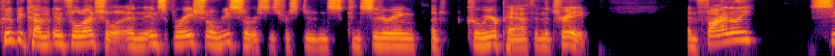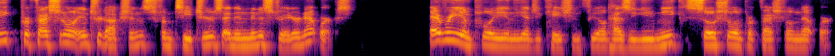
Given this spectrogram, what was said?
could become influential and inspirational resources for students considering a career path in the trade. And finally, seek professional introductions from teachers and administrator networks. Every employee in the education field has a unique social and professional network.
